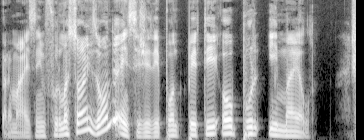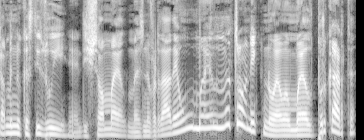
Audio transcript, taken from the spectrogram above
Para mais informações, onde? Em cgd.pt ou por e-mail. Geralmente nunca se diz o i, né? diz só mail, mas na verdade é um mail eletrónico, não é um mail por carta.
